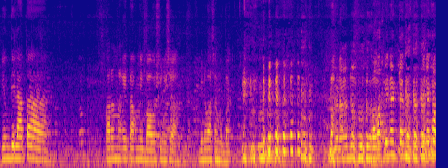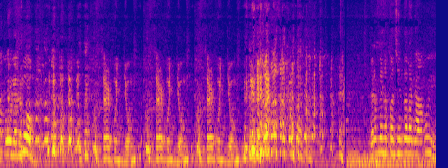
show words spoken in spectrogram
yung dilata, parang nakita ko may bawas yung isa. Binawasan mo ba? Sigurado. Baka pinagtag pinaghapunan mo. Sir Punjong. Sir Punjong. Sir Punjong. Pero may napansin talaga ako eh.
